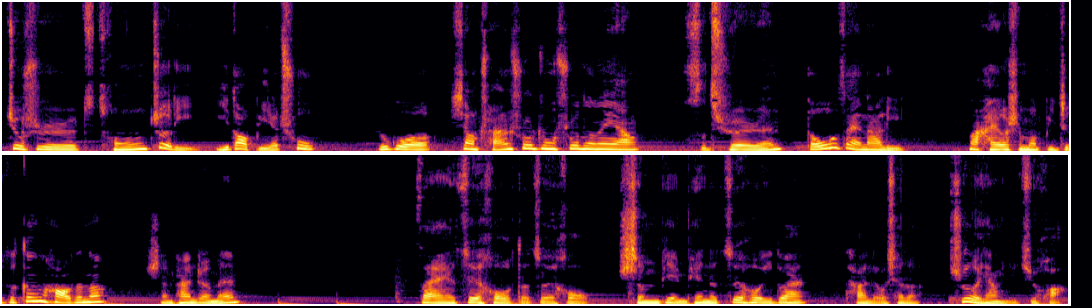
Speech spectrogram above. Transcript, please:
就是从这里移到别处，如果像传说中说的那样，死去的人都在那里，那还有什么比这个更好的呢？审判者们，在最后的最后，申辩篇的最后一段，他留下了这样一句话。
